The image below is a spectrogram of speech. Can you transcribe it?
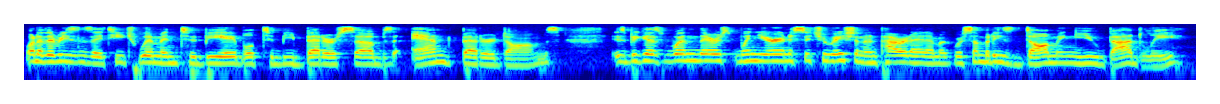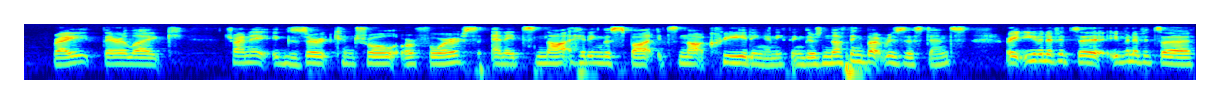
one of the reasons I teach women to be able to be better subs and better doms is because when there's when you're in a situation in power dynamic where somebody's doming you badly, right? They're like trying to exert control or force and it's not hitting the spot it's not creating anything there's nothing but resistance right even if it's a even if it's a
